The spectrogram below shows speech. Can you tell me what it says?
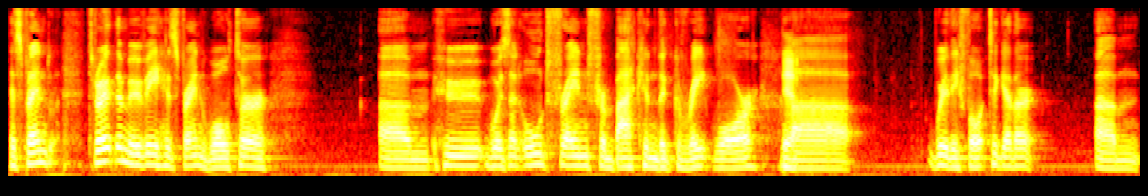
his friend throughout the movie, his friend Walter, um, who was an old friend from back in the Great War, Yeah. uh, where they fought together, um,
